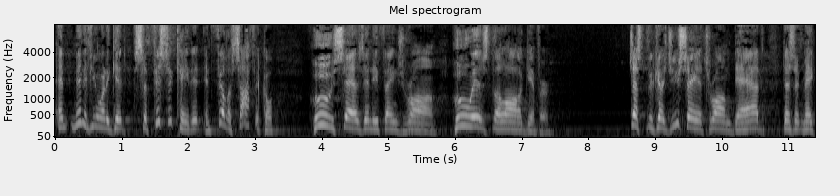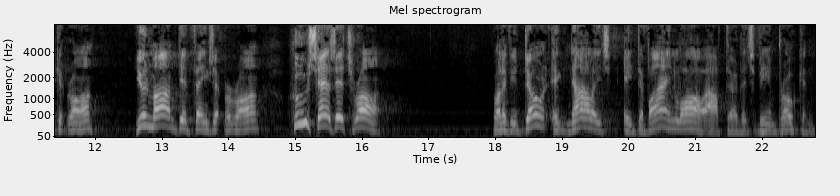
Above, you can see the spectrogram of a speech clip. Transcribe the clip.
and many of you want to get sophisticated and philosophical. Who says anything's wrong? Who is the lawgiver? Just because you say it's wrong, Dad, doesn't make it wrong. You and Mom did things that were wrong. Who says it's wrong? Well, if you don't acknowledge a divine law out there that's being broken,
